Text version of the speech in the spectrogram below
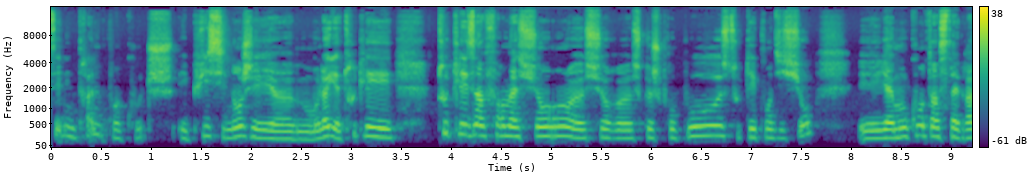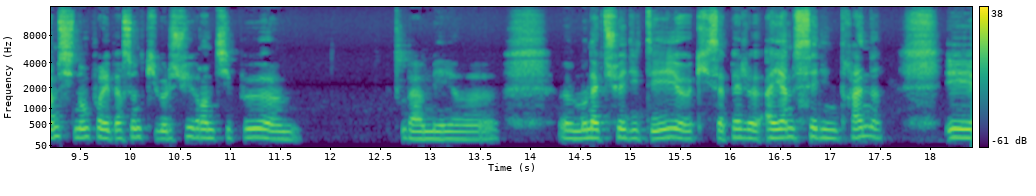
célinetran.coach. Et puis sinon, j'ai euh, là, il y a toutes les toutes les informations euh, sur euh, ce que je propose, toutes les conditions. Et il y a mon compte Instagram. Sinon, pour les personnes qui veulent suivre un petit peu bah, mais, mon actualité qui s'appelle I am Céline Tran. Et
